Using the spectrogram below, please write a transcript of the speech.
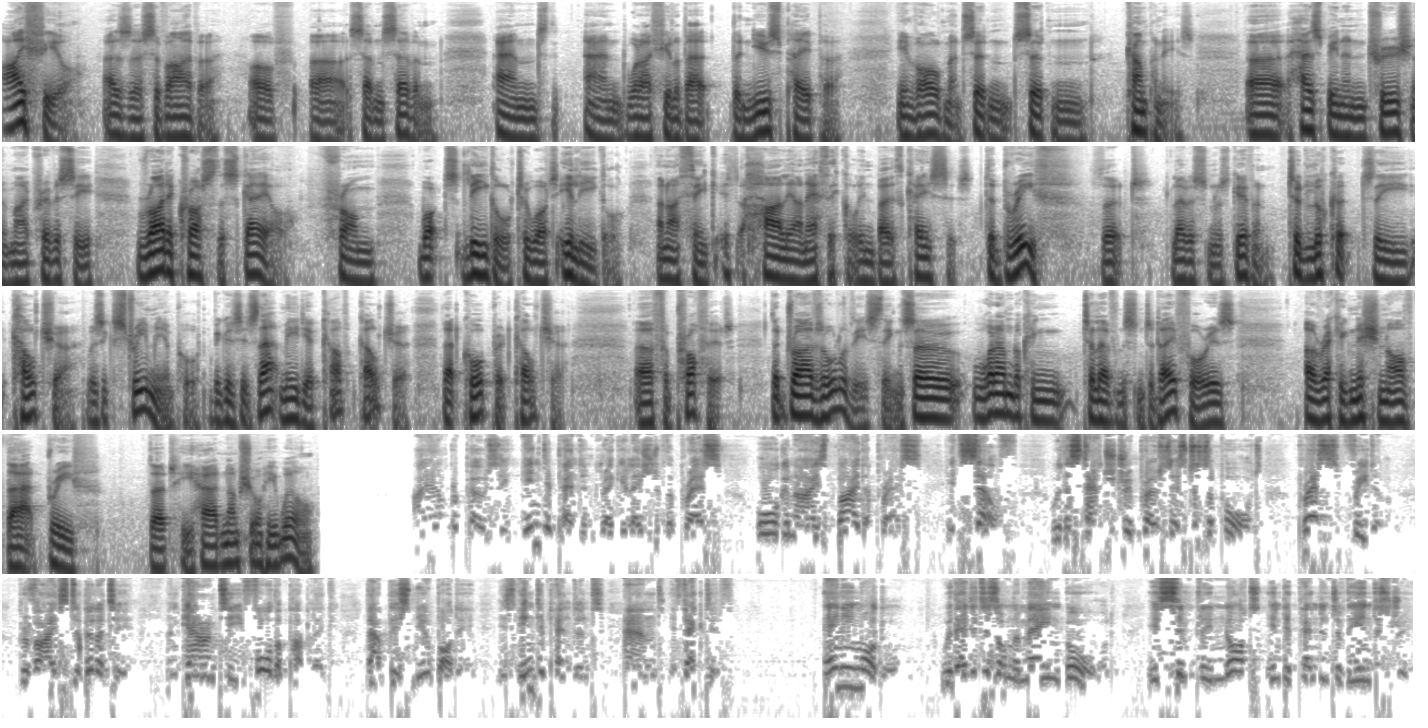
I feel, as a survivor of uh, 7-7, and, and what I feel about the newspaper involvement, certain, certain companies, uh, has been an intrusion of my privacy right across the scale from what's legal to what's illegal. And I think it's highly unethical in both cases. The brief that Leveson was given to look at the culture was extremely important because it's that media culture, that corporate culture uh, for profit, that drives all of these things. So, what I'm looking to Leveson today for is a recognition of that brief that he had, and I'm sure he will. I am proposing independent regulation of the press, organised by the press itself, with a statutory process to support press freedom provide stability and guarantee for the public that this new body is independent and effective. Any model with editors on the main board is simply not independent of the industry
